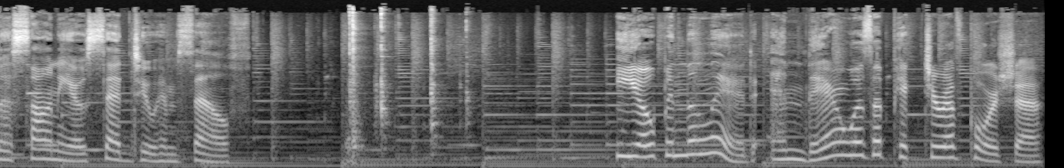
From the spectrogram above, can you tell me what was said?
Bassanio said to himself. He opened the lid, and there was a picture of Portia.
